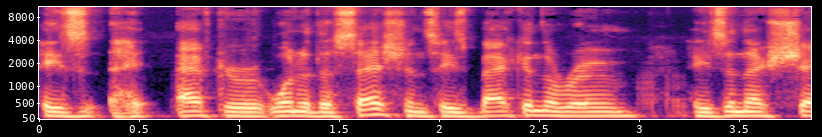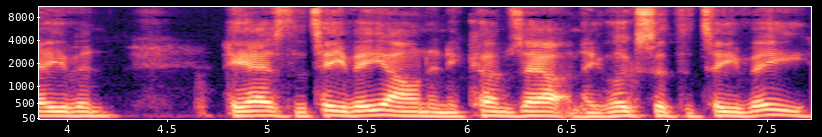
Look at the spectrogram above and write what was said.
he's after one of the sessions, he's back in the room. He's in there shaving, he has the TV on and he comes out and he looks at the TV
